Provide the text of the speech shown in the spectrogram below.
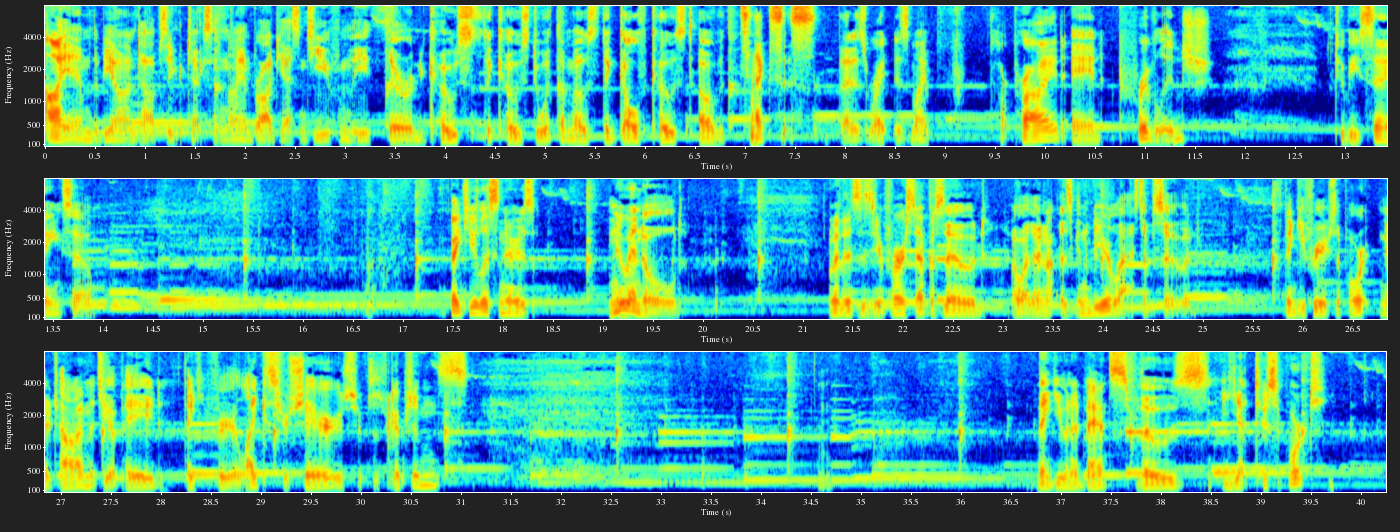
I am the Beyond Top Secret Texan. I am broadcasting to you from the third coast, the coast with the most, the Gulf Coast of Texas. That is right, is my pride and privilege to be saying so. Thank you, listeners, new and old. Whether this is your first episode or whether or not this is going to be your last episode. Thank you for your support and your time that you have paid. Thank you for your likes, your shares, your subscriptions. Thank you in advance for those yet to support.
